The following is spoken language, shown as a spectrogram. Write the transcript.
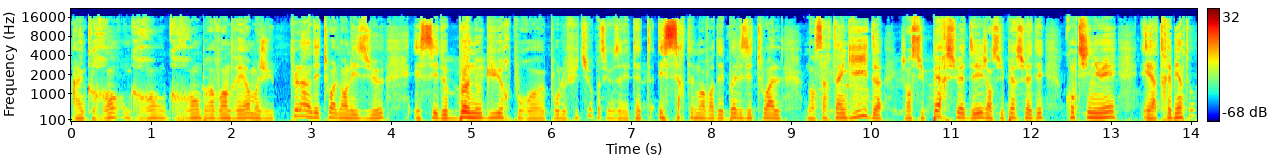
Un grand, grand, grand bravo Andrea. Moi, j'ai eu plein d'étoiles dans les yeux et c'est de bon augure pour, euh, pour le futur parce que vous allez peut-être et certainement avoir des belles étoiles dans certains guides. J'en suis persuadé, j'en suis persuadé. Continuez et à très bientôt.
